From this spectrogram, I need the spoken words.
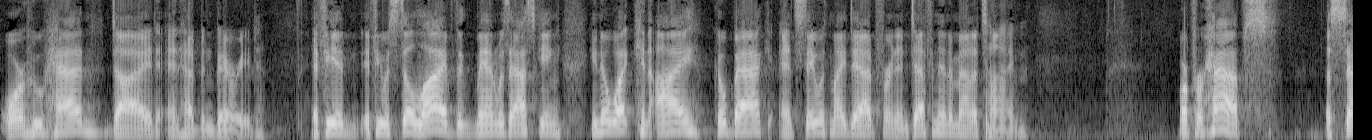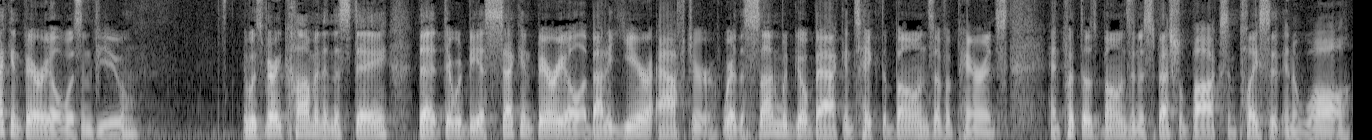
or who had died and had been buried. If he, had, if he was still alive, the man was asking, You know what? Can I go back and stay with my dad for an indefinite amount of time? Or perhaps a second burial was in view. It was very common in this day that there would be a second burial about a year after, where the son would go back and take the bones of a parent and put those bones in a special box and place it in a wall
